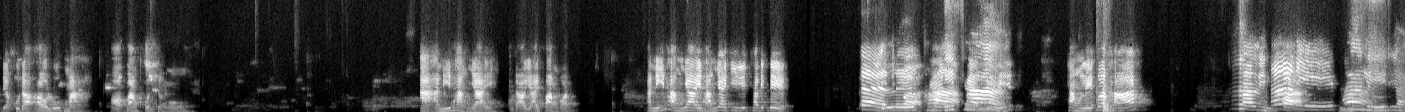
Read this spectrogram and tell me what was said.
เดี๋ยวครูดาวเอารูปมา เพราะบางคนจะงง อะ อันนี้ถังใหญ่ครูดาวย้ายฝั่งก่อน อันนี้ถังใหญ่ ถังใหญ่กี่ลิตรคะเด็กแปดเล็กๆค่ะแปดลิตรถังเล็กล่ะคะห้า ลิตรห้าค่ะลิตรห้าลิตรค่ะ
